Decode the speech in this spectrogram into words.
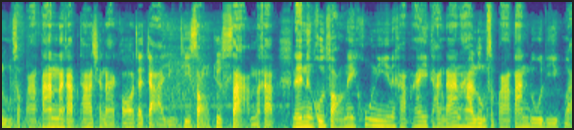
รุมสปาร์ตันนะครับถ้าชนะก็จะจ่ายอยู่ที่ 2.3 นะครับเลนหนึ่งคูณ2ในคู่นี้นะครับให้ทางด้านฮารุมสปาร์ตันดูดีกว่า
